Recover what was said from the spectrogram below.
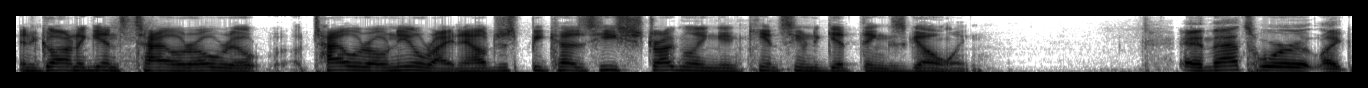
and gone against Tyler O'Neill, Tyler O'Neill right now, just because he's struggling and can't seem to get things going. And that's where, like,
